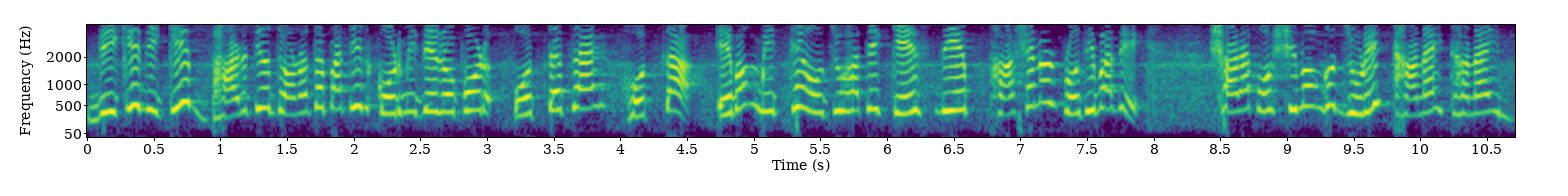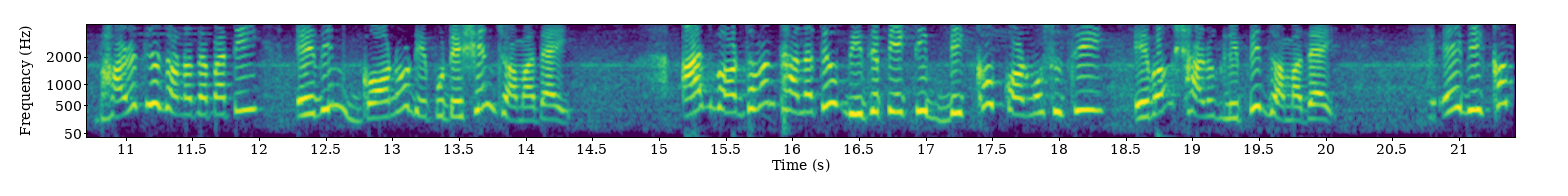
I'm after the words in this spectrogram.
দিকে দিকে ভারতীয় জনতা পার্টির কর্মীদের ওপর অত্যাচার, হত্যা এবং মিথ্যে অজুহাতে কেস দিয়ে ফাঁসানোর প্রতিবাদে সারা পশ্চিমবঙ্গ জুড়ে থানায় থানায় ভারতীয় জনতা পার্টি এদিন গণ ডেপুটেশন জমা দেয়। আজ বর্ধমান থানাতেও বিজেপি একটি বিক্ষোভ কর্মসূচি এবং স্মারকলিপি জমা দেয়। এই বিক্ষোভ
